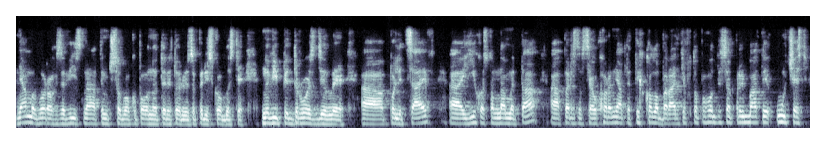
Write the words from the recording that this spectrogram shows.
Днями ворог завіз на тимчасово окуповану територію Запорізької області нові підрозділи а, поліцаїв. А, їх основна мета, перш за все, охороняти тих колаборантів, хто погодився приймати участь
